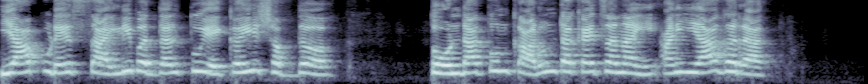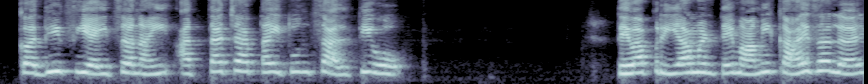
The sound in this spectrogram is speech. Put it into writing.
यापुढे सायलीबद्दल तू एकही शब्द तोंडातून काढून टाकायचा नाही आणि या घरात कधीच यायचं नाही. आत्ताच्या आता इथून चालती हो. तेव्हा प्रिया म्हणते मामी काय झालंय?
